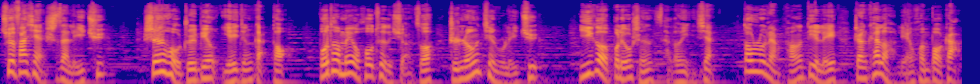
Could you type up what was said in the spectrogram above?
却发现是在雷区，身后追兵也已经赶到。伯特没有后退的选择，只能进入雷区，一个不留神踩到引线，道路两旁的地雷展开了连环爆炸。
